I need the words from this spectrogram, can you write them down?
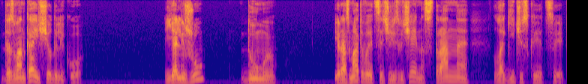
До звонка еще далеко — я лежу, думаю, и разматывается чрезвычайно странная логическая цепь.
